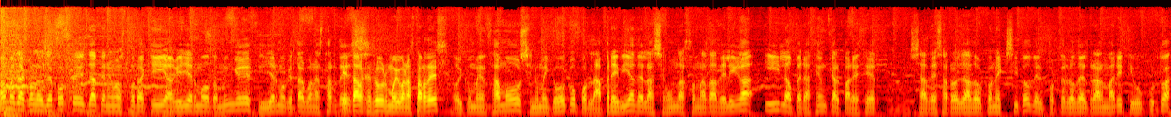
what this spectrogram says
Vamos ya con los deportes, ya tenemos por aquí a Guillermo Domínguez. Guillermo, ¿qué tal? Buenas tardes. ¿Qué tal Jesús? Muy buenas tardes. Hoy comenzamos, si no me equivoco, por la previa de la segunda jornada de Liga y la operación que al parecer se ha desarrollado con éxito del portero del Real Madrid, Thibaut Courtois.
